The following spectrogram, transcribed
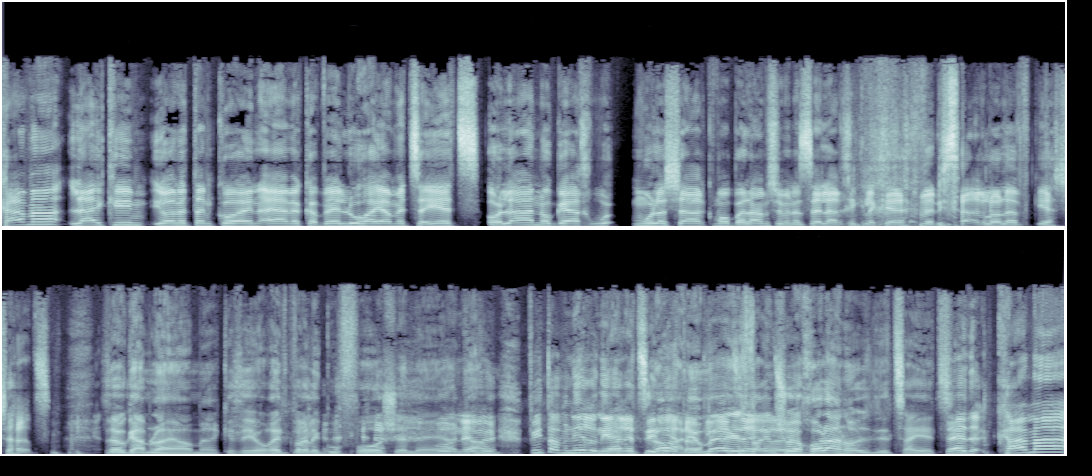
כמה לייקים יונתן כהן היה מקבל לו היה מצייץ עולה נוגח מול השער כמו בלם שמנסה להרחיק לקרן ונזהר לא להבקיע שער עצמי. זה הוא גם לא היה אומר, כי זה יורד כבר לגופו של אה, אדם. פתאום ניר נהיה כן. רציני. לא, אני אומר, יש זה? דברים שהוא יכול לצייץ. בסדר, כמה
